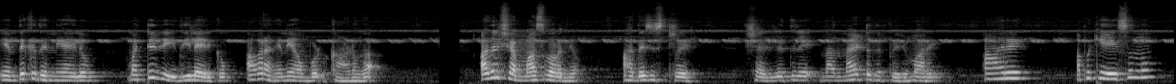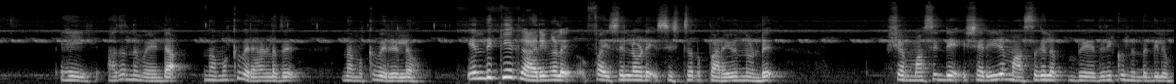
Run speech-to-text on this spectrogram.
എന്തൊക്കെ തന്നെയായാലും മറ്റൊരു രീതിയിലായിരിക്കും അവർ അങ്ങനെയാവുമ്പോൾ കാണുക. അതിൽ ഷമ്മാസ് പറഞ്ഞു അതെ സിസ്റ്ററെ ശരീരത്തിലെ നന്നായിട്ടൊന്ന് പെരുമാറി. ആര്? അപ്പോൾ കേസൊന്നും? ഏയ് അതൊന്നും വേണ്ട. നമുക്ക് വരാനുള്ളത് നമുക്ക് വരുമല്ലോ. എന്തൊക്കെയോ കാര്യങ്ങൾ ഫൈസലിനോട് സിസ്റ്റർ പറയുന്നുണ്ട്. ഷമ്മാസിന്റെ ശരീരമാസകലം വേദനിക്കുന്നുണ്ടെങ്കിലും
